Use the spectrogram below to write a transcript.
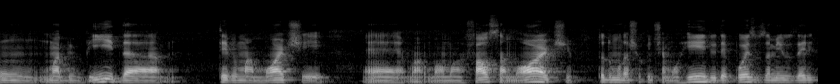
um uma bebida, teve uma morte, é, uma, uma falsa morte, todo mundo achou que ele tinha morrido e depois os amigos dele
